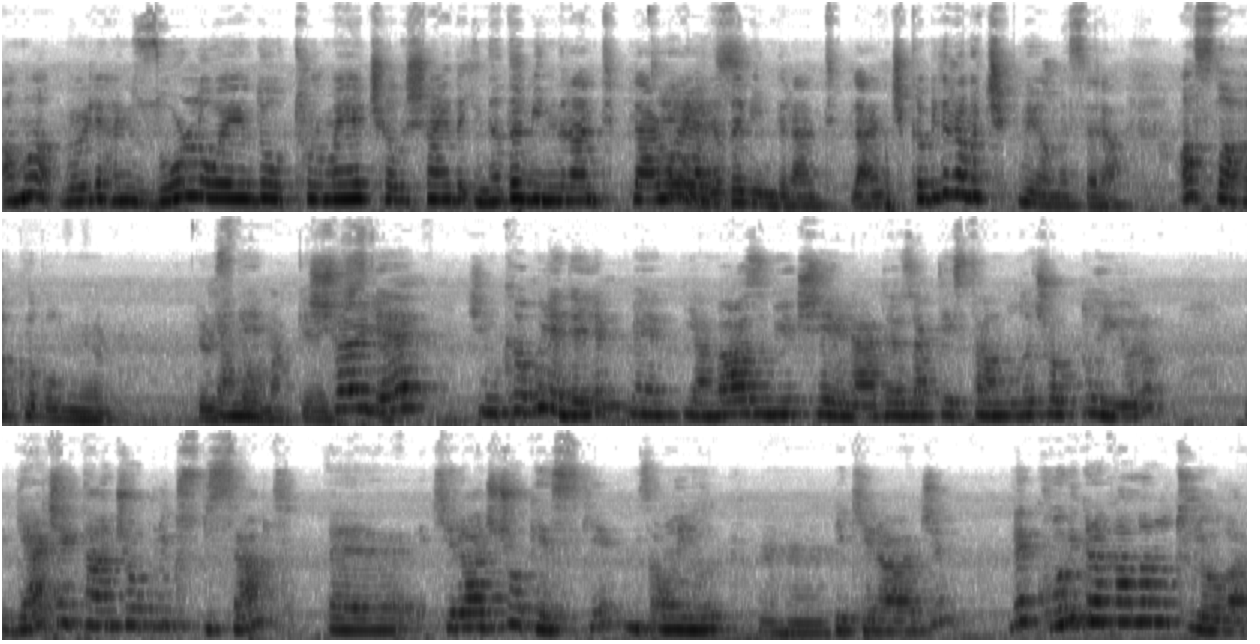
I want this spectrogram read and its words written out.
Ama böyle hani zorla o evde oturmaya çalışan ya da inada bindiren tipler var ya Evet. inada bindiren tipler. Yani çıkabilir ama çıkmıyor mesela. Asla haklı bulmuyorum. Dürüst Yani olmak gerekirse. şöyle şimdi kabul edelim yani bazı büyük şehirlerde özellikle İstanbul'da çok duyuyorum. Gerçekten çok lüks bir semt. E, kiracı çok eski. Mesela 10 yıllık Hı hı. bir kiracı ve komik rakamlara oturuyorlar.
